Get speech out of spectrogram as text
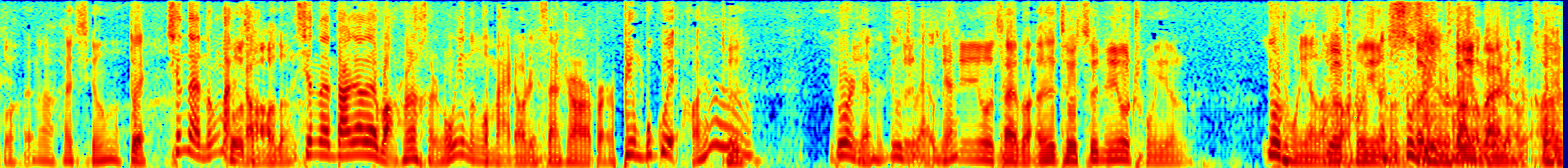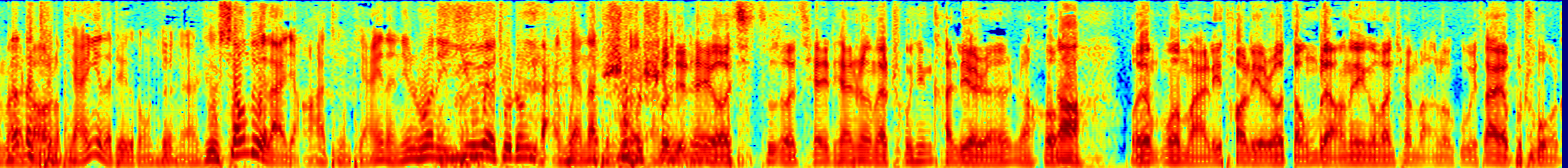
嚯，那还行啊，对，现在能买着。的现在大家在网上很容易能够买着这三十二本，并不贵，好像对多少钱？六七百块钱最。近又再版，呃，就最近又重印了，又重印了，又重印了那四次印刷可以买着可以买着那挺便宜的，这个东西应该就相对来讲啊，挺便宜的。您说那一个月就挣 一百块钱，那挺贵说的说起这个，我我前几天正在重新看猎人，然后啊，我又我买了一套猎人，我等不了那个完全版了，我估计再也不出了。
